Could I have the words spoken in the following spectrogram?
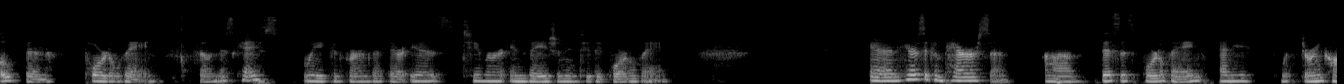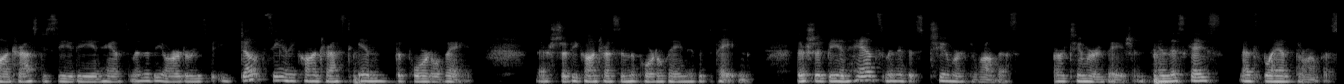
open portal vein. So in this case, we confirm that there is tumor invasion into the portal vein. And here's a comparison. Um, this is portal vein, and you, during contrast, you see the enhancement of the arteries, but you don't see any contrast in the portal vein. There should be contrast in the portal vein if it's patent. There should be enhancement if it's tumor thrombus or tumor invasion. In this case, that's bland thrombus.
